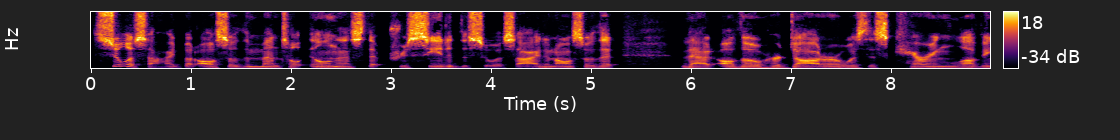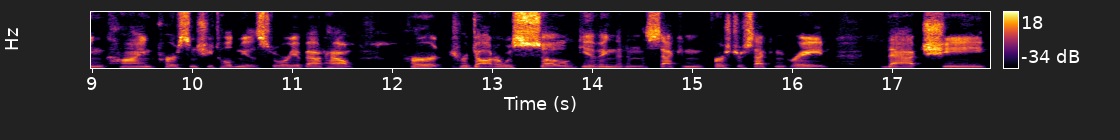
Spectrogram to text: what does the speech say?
suicide, but also the mental illness that preceded the suicide, and also that that although her daughter was this caring, loving, kind person, she told me the story about how her her daughter was so giving that in the second first or second grade that she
